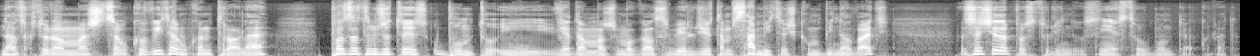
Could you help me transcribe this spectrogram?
nad którą masz całkowitą kontrolę, poza tym, że to jest Ubuntu i wiadomo, że mogą sobie ludzie tam sami coś kombinować, w sensie to po prostu Linux, nie jest to Ubuntu akurat.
